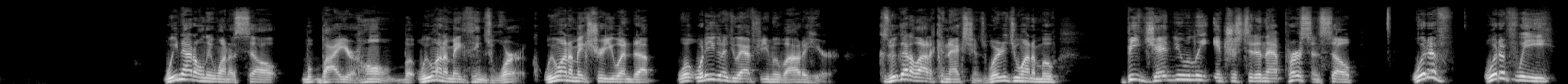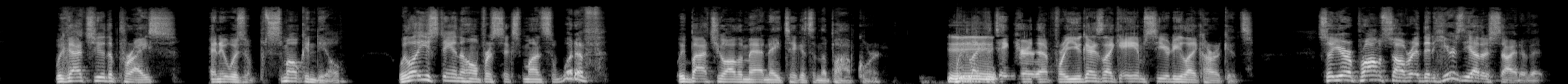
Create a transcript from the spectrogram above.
we not only want to sell, buy your home, but we want to make things work. We want to make sure you end up, what, what are you going to do after you move out of here? Because we've got a lot of connections. Where did you want to move? Be genuinely interested in that person. So what if, what if we, we got you the price and it was a smoking deal. We let you stay in the home for six months. What if we bought you all the matinee tickets and the popcorn? Mm. We'd like to take care of that for you. You guys like AMC or do you like Harkins? So you're a problem solver. And then here's the other side of it.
